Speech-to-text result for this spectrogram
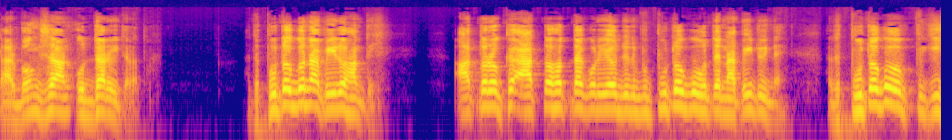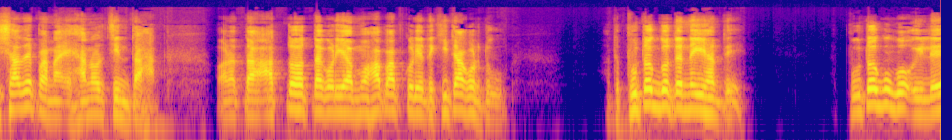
তার বংশান উদ্ধার হইতে পুতজ্ঞ না পেইল হান্তি। আত্মরক্ষা আত্মহত্যা করিয়াও যদি পুতকু হতে না পেইতই নাই। পুতকও কিসাদে পানা এহানোর চিন্তাহান অর্থাৎ আত্মহত্যা করিয়া, মহাপাপ করিয়াতে কিতা করতু? পুতজ্ঞতে নেই হাতে পুতকু গইলে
